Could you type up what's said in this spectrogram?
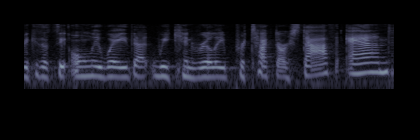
because that's the only way that we can really protect our staff and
